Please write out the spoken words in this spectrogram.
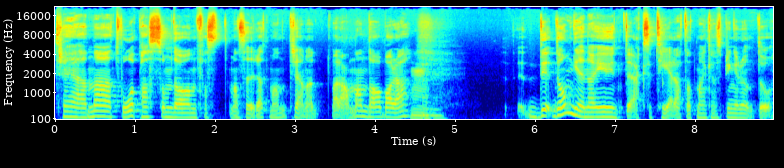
träna två pass om dagen fast man säger att man tränar varannan dag bara. De, de grejerna är ju inte accepterat att man kan springa runt och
